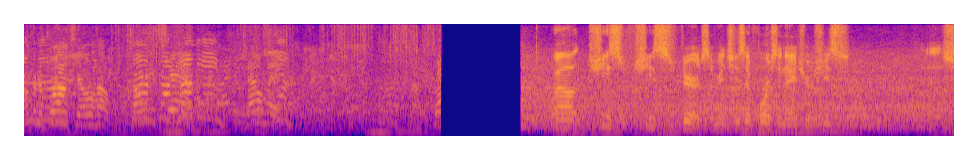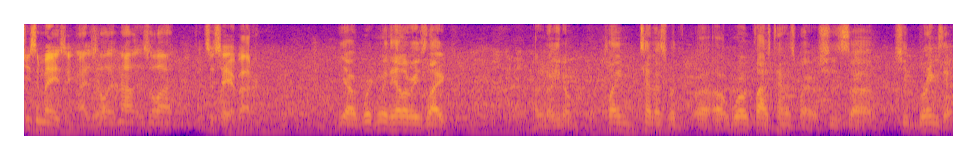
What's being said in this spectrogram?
Up in the Bronx, it'll help. Tony, Sam, gentlemen. Well, she's she's fierce. I mean, she's a force of nature. She's she's amazing. I, there's, a lot, not, there's a lot to say about her. Yeah, working with Hilary's like, I don't know, you know, playing tennis with uh, a world-class tennis player. She's uh, she brings it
